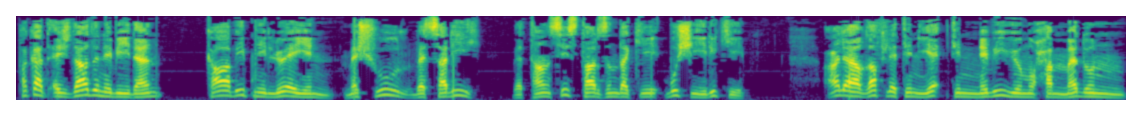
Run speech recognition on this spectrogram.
Fakat ecdad-ı nebiden Kâb İbn Lüey'in meşhur ve sarih ve tansis tarzındaki bu şiiri ki ala gafletin ye'tin nebiyyü Muhammedun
